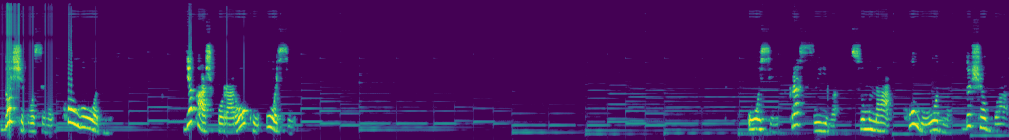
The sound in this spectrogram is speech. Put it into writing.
Дощик восени холодний. Яка ж пора року осінь? Осінь красива, сумна, холодна, дощова,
